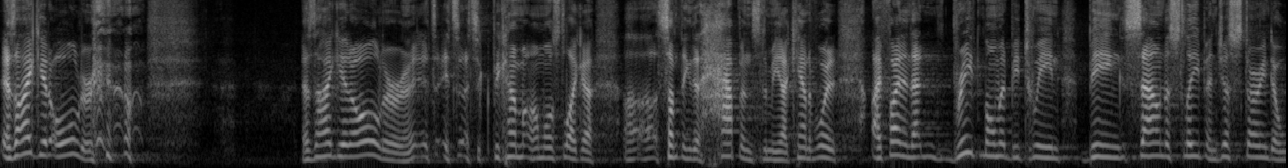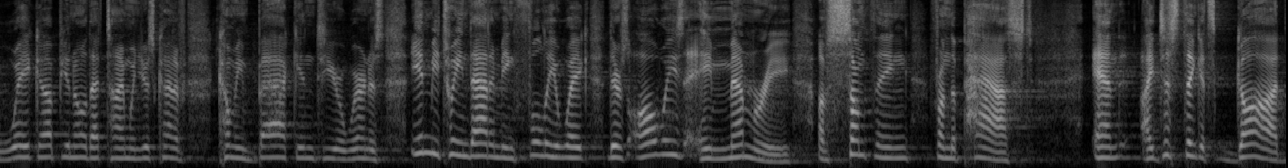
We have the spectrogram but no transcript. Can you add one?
As I get older, as I get older, it's, it's, it's become almost like a, uh, something that happens to me. I can't avoid it. I find in that brief moment between being sound asleep and just starting to wake up, you know, that time when you're just kind of coming back into your awareness, in between that and being fully awake, there's always a memory of something from the past. And I just think it's God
